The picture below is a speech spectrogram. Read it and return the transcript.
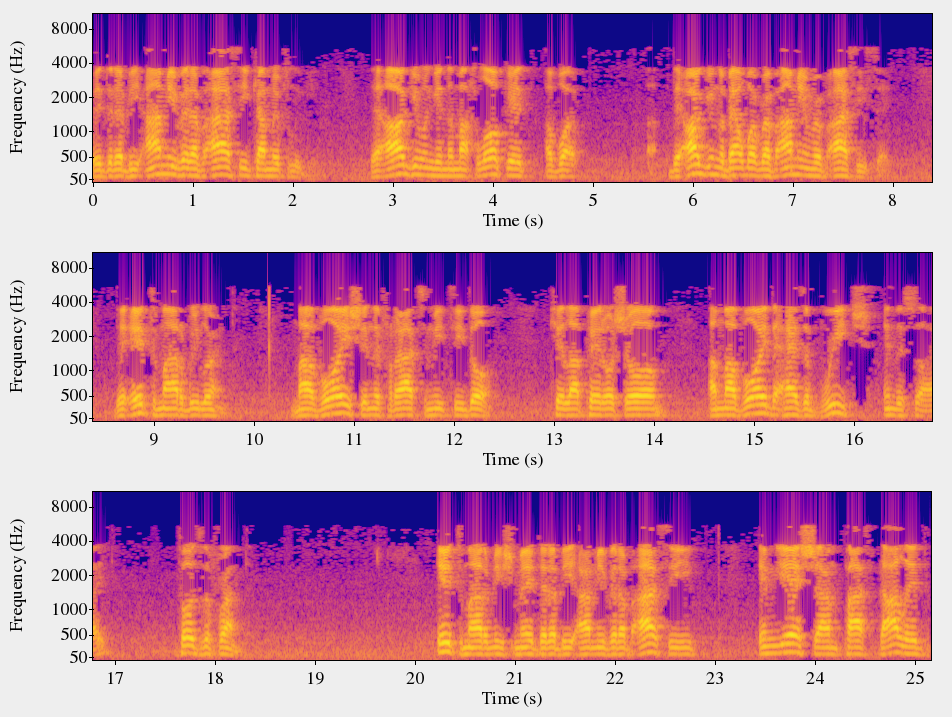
Rabbi Ami v'Rav Asi kamifligi. They're arguing in the machloket of what, they're arguing about what Rav Ami and Rav Asi say. The Itmar we learned. Mavoy shenifratz mitzido. Kila perosho. A mavoy that has a breach in the side, towards the front. Itmar mishmei de Rabbi Ami v'Rav Asi. Im yesham pas dalid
